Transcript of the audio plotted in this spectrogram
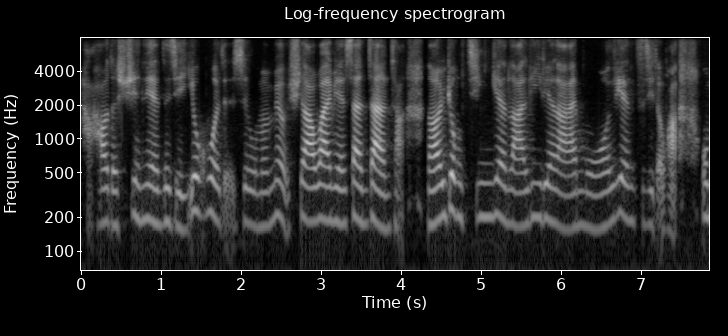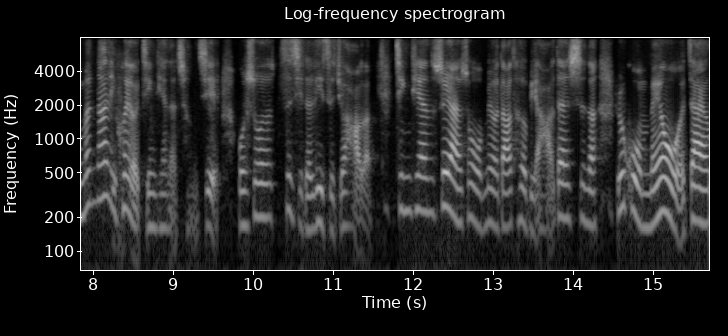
好好的训练自己，又或者是我们没有去到外面上战场，然后用经验啦、历练啦来磨练自己的话，我们哪里会有今天的成绩？我说自己的例子就好了。今天虽然说我没有到特别好，但是呢，如果没有我在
